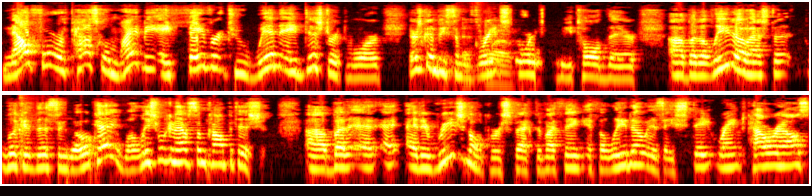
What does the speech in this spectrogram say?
Now Fort Worth Paschal might be a favorite to win a district award. There's going to be some That's great wild. stories to be told there. Uh, but Aledo has to look at this and go, okay, well at least we're going to have some competition. Uh, but at, at, at a regional perspective, I think if Aledo is a state ranked powerhouse,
